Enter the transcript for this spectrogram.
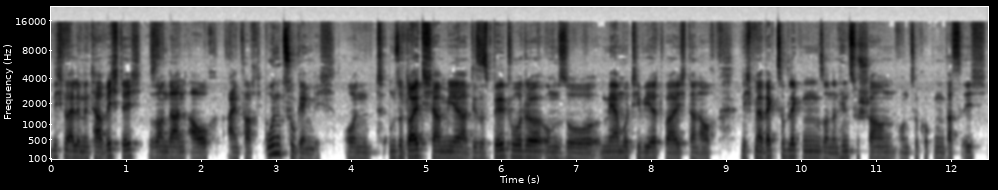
nicht nur elementar wichtig, sondern auch einfach unzugänglich. Und umso deutlicher mir dieses Bild wurde, umso mehr motiviert war ich dann auch nicht mehr wegzublicken, sondern hinzuschauen und zu gucken, was ich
